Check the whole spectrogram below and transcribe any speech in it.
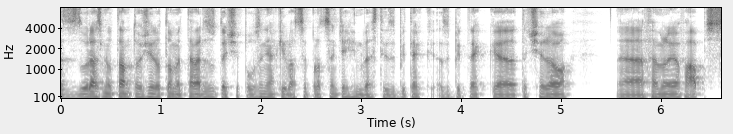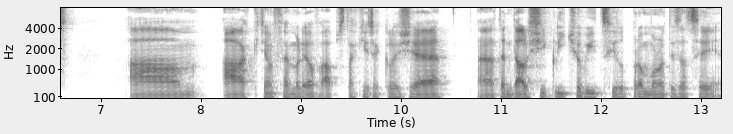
Zdůraznil tam to, že do toho Metaverzu teče pouze nějaký 20% těch investic, zbytek, zbytek teče do Family of Apps. A, a k těm Family of Apps taky řekl, že ten další klíčový cíl pro monetizaci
